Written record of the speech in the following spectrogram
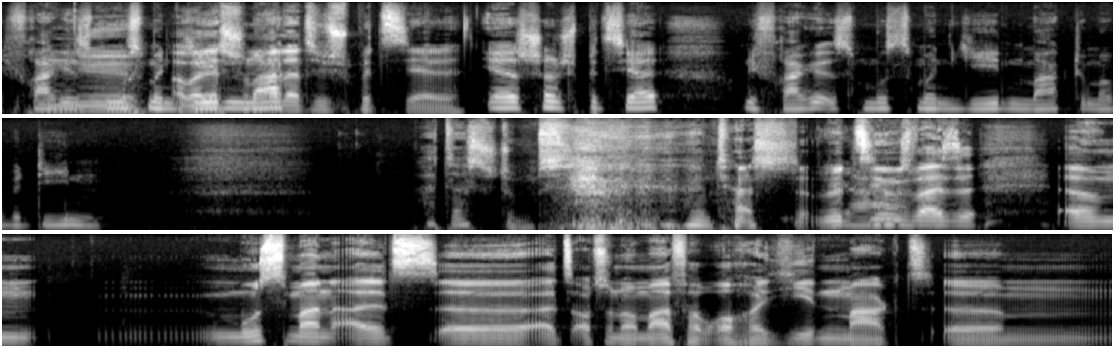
Die Frage ist, Nö, muss man aber der ist jeden schon Markt relativ speziell. Er ist schon speziell. Und die Frage ist, muss man jeden Markt immer bedienen? Ah, Das stimmt. das stimmt. Beziehungsweise ähm, muss man als, äh, als Autonormalverbraucher jeden Markt, ähm,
